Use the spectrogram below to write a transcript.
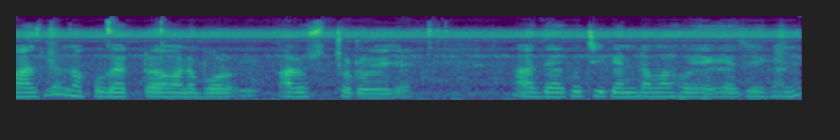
ভাজলে না খুব একটা মানে বড় আরও ছোট হয়ে যায়। আর দেখো চিকেনটা আমার হয়ে গেছে এখানে।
